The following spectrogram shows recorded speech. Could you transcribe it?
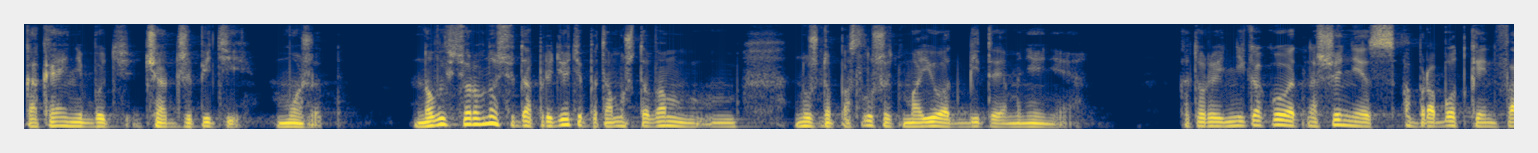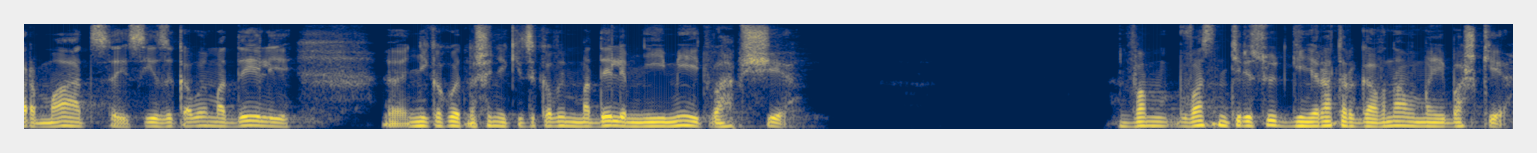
какая-нибудь чат GPT может. Но вы все равно сюда придете, потому что вам нужно послушать мое отбитое мнение, которое никакое отношение с обработкой информации, с языковой моделью, э, никакое отношение к языковым моделям не имеет вообще. Вам, вас интересует генератор говна в моей башке.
